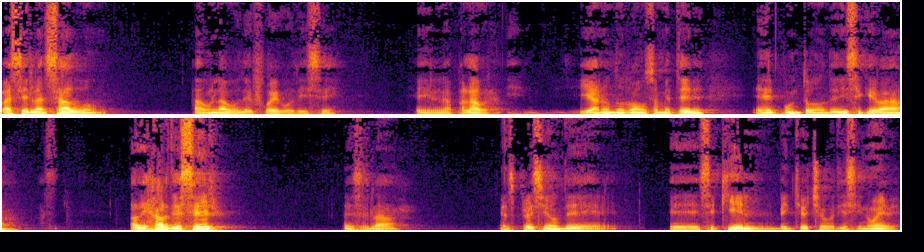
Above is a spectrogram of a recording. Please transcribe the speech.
va a ser lanzado a un lago de fuego, dice eh, la palabra. Ya no nos vamos a meter en el punto donde dice que va a dejar de ser. Esa es la expresión de Ezequiel 28, 19.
